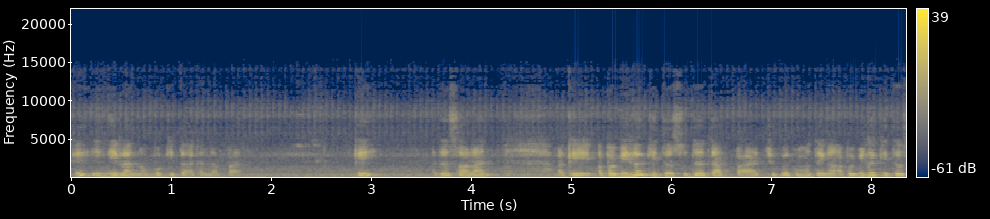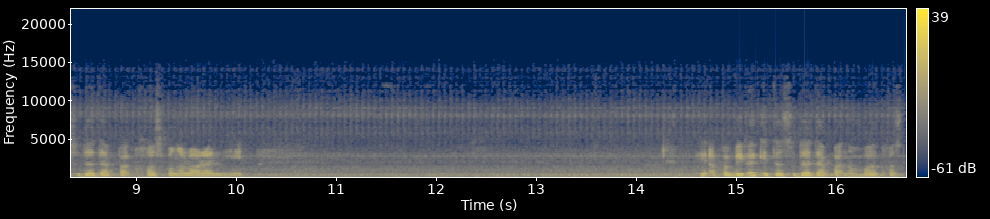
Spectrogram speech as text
Okey, inilah nombor kita akan dapat. Okey? Ada soalan? Okey, apabila kita sudah dapat, cuba kamu tengok, apabila kita sudah dapat kos pengeluaran ni, Okay, apabila kita sudah dapat nombor kos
